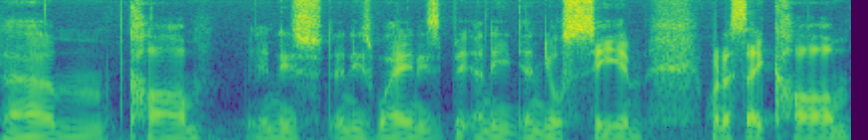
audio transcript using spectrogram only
um, calm in his in his way and his and he, and you'll see him. When I say calm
